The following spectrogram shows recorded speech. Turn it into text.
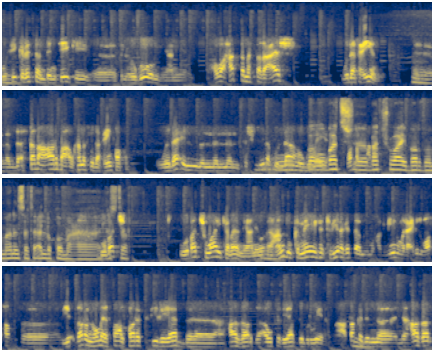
وفي كريستيان بنتيكي في الهجوم يعني هو حتى ما استدعاش مدافعين استدعى أربع أو خمس مدافعين فقط. وباقي التشكيلة كلها هجومية. وباتش باتشواي برضه ما ننسى تألقه مع ليستر. وباتشواي كمان يعني مم. عنده كمية كبيرة جدا من المهاجمين وملاعبي الوسط يقدروا إن هم يصنعوا الفارق في غياب هازارد أو في غياب دي بروينا. أعتقد ان إن هازارد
